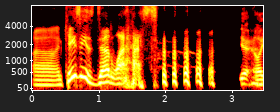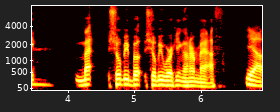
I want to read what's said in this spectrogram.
uh, and Kaycee is dead last. Yeah, like ma- she'll be she'll be working on her math. yeah,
